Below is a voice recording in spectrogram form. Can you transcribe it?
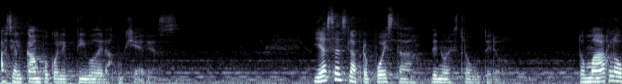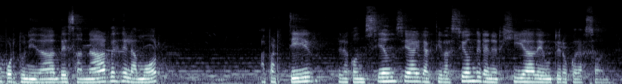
hacia el campo colectivo de las mujeres. Y esa es la propuesta de nuestro útero. Tomar la oportunidad de sanar desde el amor a partir de la conciencia y la activación de la energía de útero corazón.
